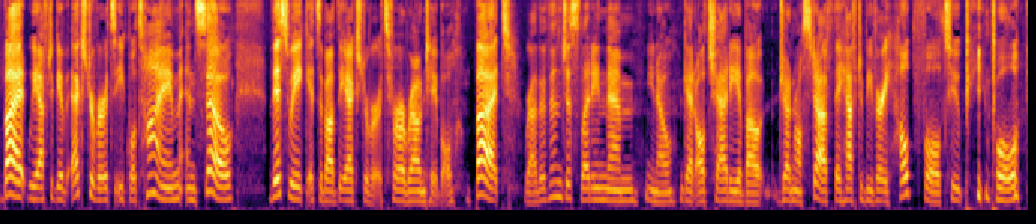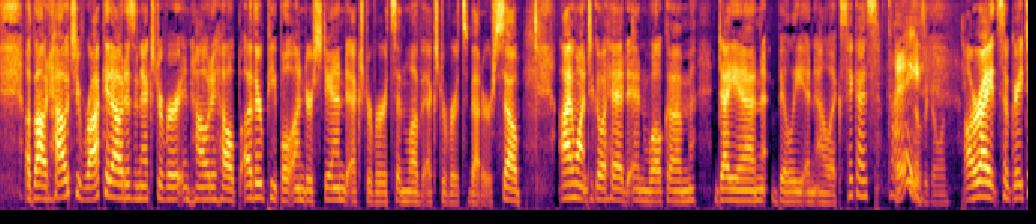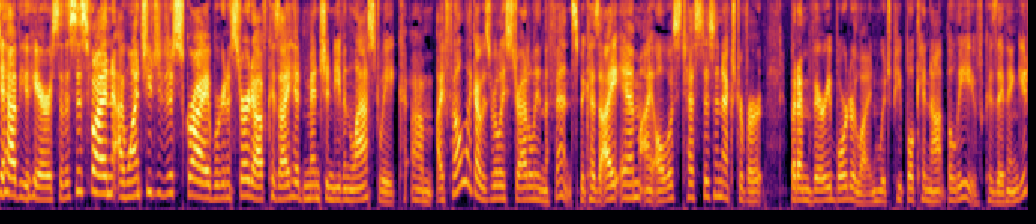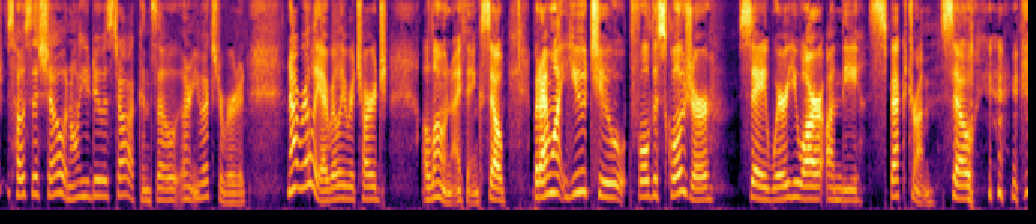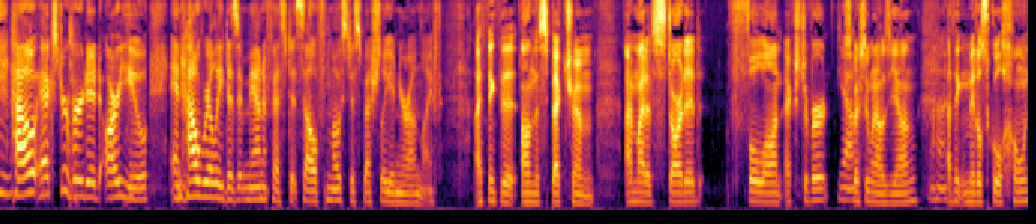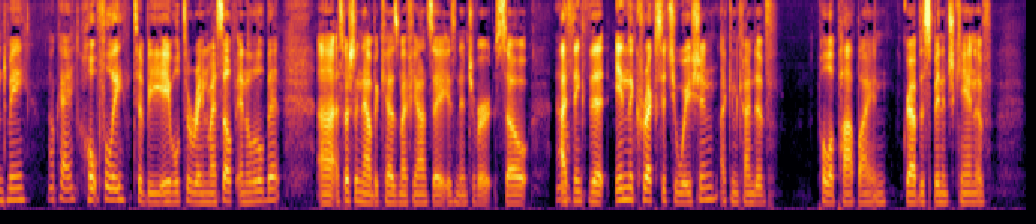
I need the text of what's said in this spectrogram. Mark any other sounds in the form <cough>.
But we have to give extroverts equal time, and so this week, it's about the extroverts for our roundtable. But rather than just letting them, you know, get all chatty about general stuff, they have to be very helpful to <laughs> people about how to rock it out as an extrovert and how to help other people understand extroverts and love extroverts better. So I want to go ahead and welcome Diane, Billy, and Alex. Hey, guys. Hey. How's it going? All right, so great to have you here. So this is fun. I want you to describe. We're going to start off because I had mentioned even last week. Um, I felt like I was really straddling the fence because I am. I always test as an extrovert, but I'm very borderline, which people cannot believe because they think you just host this show and all you do is talk, and so aren't you extroverted? Not really. I really recharge alone. I think so. But I want you to full disclosure say where you are on the spectrum. So, <laughs> how extroverted are you, and how really does it manifest itself, most especially in your own life? I think that on the spectrum, I might have started full on extrovert, yeah. especially when I was young. Uh-huh. I think middle school honed me. Okay. Hopefully, to be able to rein myself in a little bit, uh, especially now because my fiance is an introvert. So, oh. I think that in the correct situation, I can kind of pull a Popeye and grab the spinach can of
